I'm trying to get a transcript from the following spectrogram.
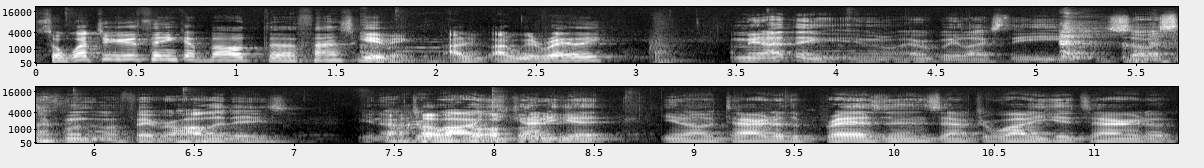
so what do you think about uh, Thanksgiving? Are, are we ready? I mean, I think you know everybody likes to eat, so it's like one of my favorite holidays. You know, after a while, you kind of get you know tired of the presents. After a while, you get tired of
